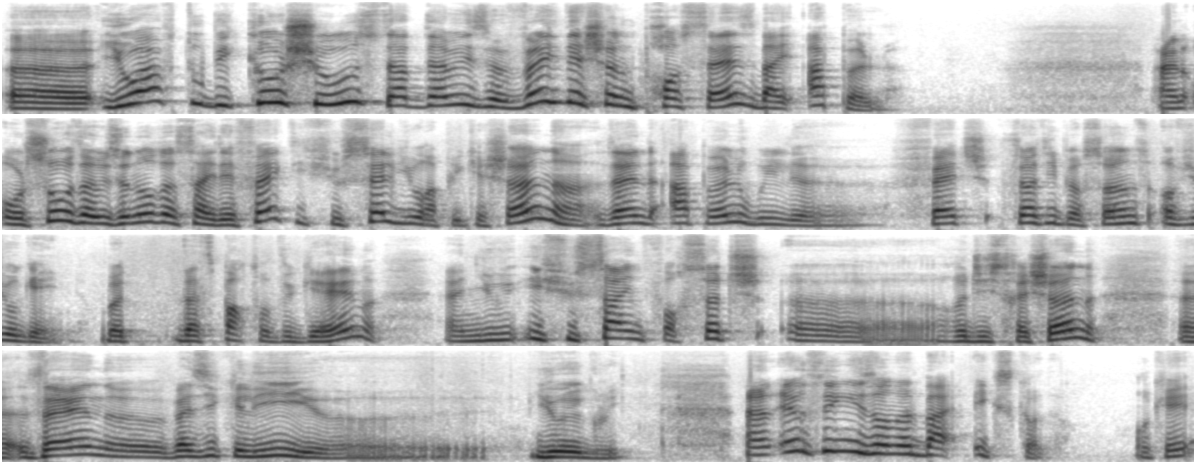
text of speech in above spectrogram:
Uh, you have to be cautious that there is a validation process by Apple. And also there is another side effect, if you sell your application, then Apple will uh, fetch 30% of your gain. But that's part of the game. And you, if you sign for such uh, registration, uh, then uh, basically uh, you agree. And everything is handled by Xcode. Okay,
